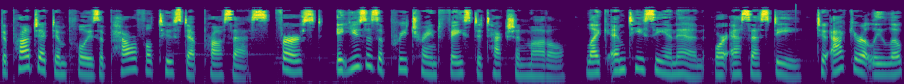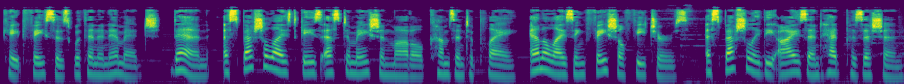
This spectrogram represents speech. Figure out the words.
the project employs a powerful two-step process. First, it uses a pre-trained face detection model, like MTCNN or SSD, to accurately locate faces within an image. Then, a specialized gaze estimation model comes into play, analyzing facial features, especially the eyes and head position,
